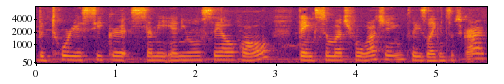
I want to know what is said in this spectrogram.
Victoria's Secret semi-annual sale haul. Thanks so much for watching. Please like and subscribe.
